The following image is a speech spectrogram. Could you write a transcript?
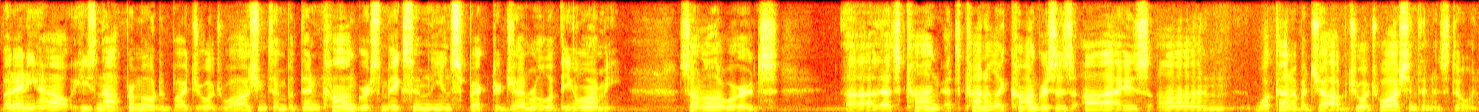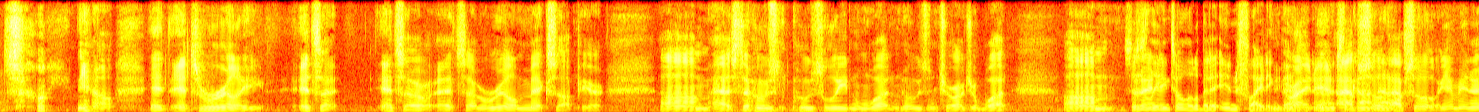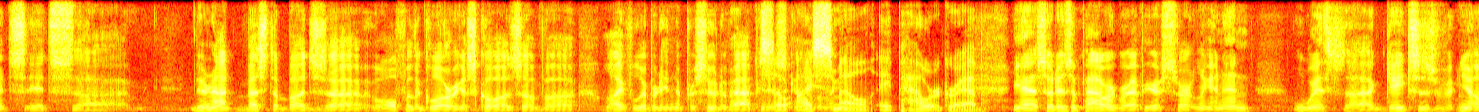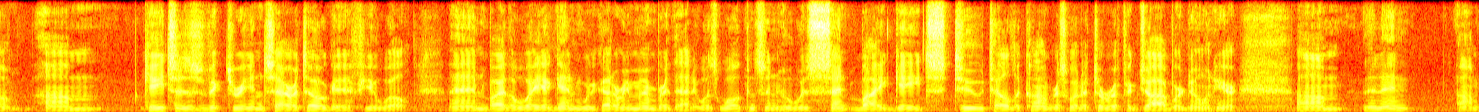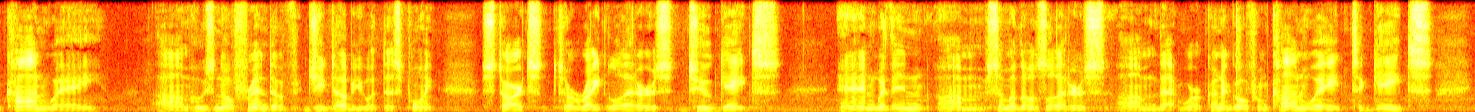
but anyhow, he's not promoted by George Washington, but then Congress makes him the Inspector General of the Army. So, in other words, uh, that's con- that's kind of like Congress's eyes on what kind of a job George Washington is doing. So, you know, it, it's really it's a it's a it's a real mix up here um, as to who's who's leading what and who's in charge of what. Um, So this is leading to a little bit of infighting then. right, yeah, absolutely, absolutely. I mean, it's it's uh, they're not best of buds, uh, all for the glorious cause of uh, life, liberty, and the pursuit of happiness. So I smell a power grab. Yeah, so there's a power grab here certainly, and then with uh, Gates's, you know, um, Gates's victory in Saratoga, if you will. And by the way, again, we've got to remember that it was Wilkinson who was sent by Gates to tell the Congress what a terrific job we're doing here. Um, and then um, Conway, um, who's no friend of GW at this point, starts to write letters to Gates and within um, some of those letters um, that were going to go from Conway to Gates,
